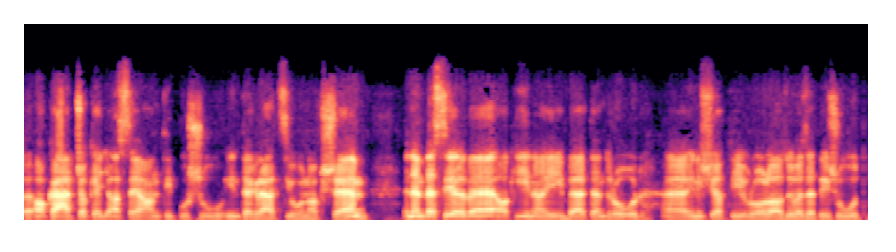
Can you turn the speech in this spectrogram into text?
akár csak egy ASEAN típusú integrációnak sem. Nem beszélve a kínai Belt and Road eh, initiatívról, az övezetés út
